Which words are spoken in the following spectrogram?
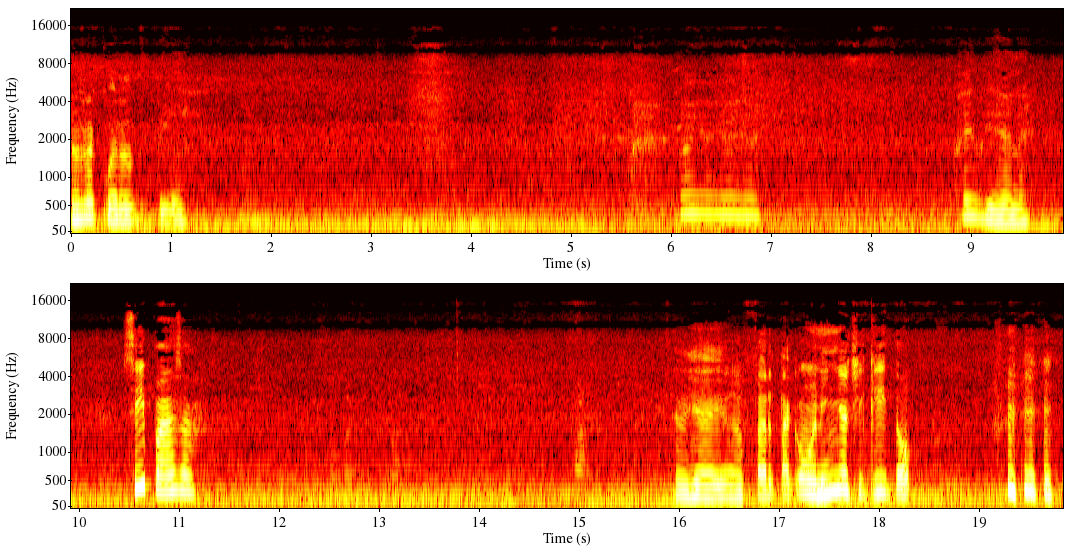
no recuerdo, Titi. Ay, ay, ay, ay. Ahí viene. Sí pasa. Ay, ay, como niño chiquito.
